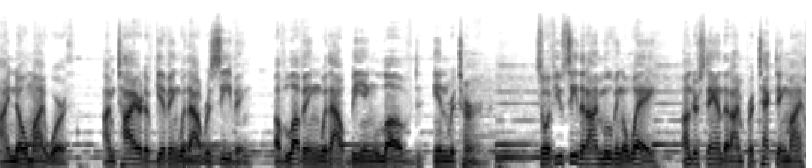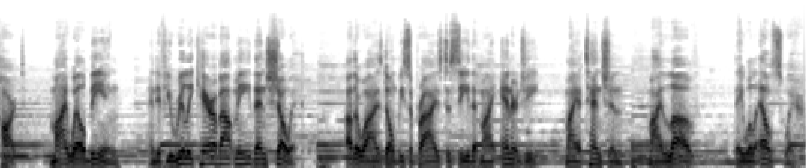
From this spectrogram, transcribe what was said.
I know my worth. I'm tired of giving without receiving, of loving without being loved in return. So if you see that I'm moving away, understand that I'm protecting my heart, my well-being, and if you really care about me, then show it. Otherwise, don't be surprised to see that my energy, my attention, my love, they will elsewhere,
